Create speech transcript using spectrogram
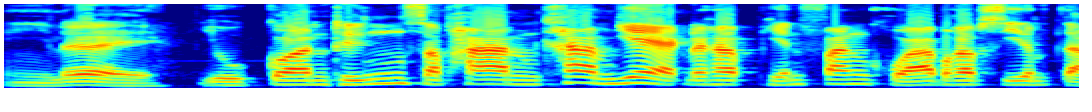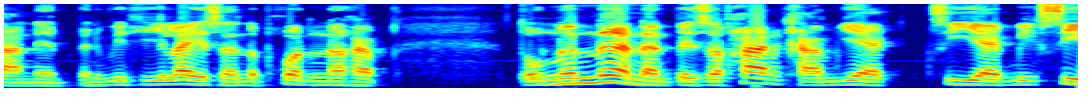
นี่เลย อยู่ก่อนถึงสะพานข้ามแยกนะครับ เห็นฝั่งขวาครับสีน้ำตาลเนี่ยเป็นวิทยาลัยสันตพลนะครับ ตรงเนื่อนๆนั่นเป็นสะพานข้ามแยกสี่แยกบิ๊กซี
